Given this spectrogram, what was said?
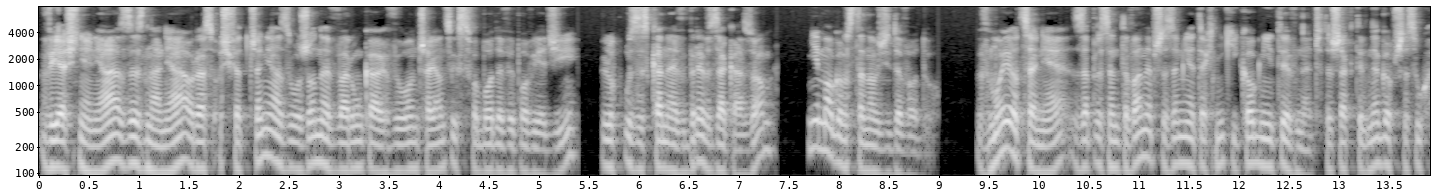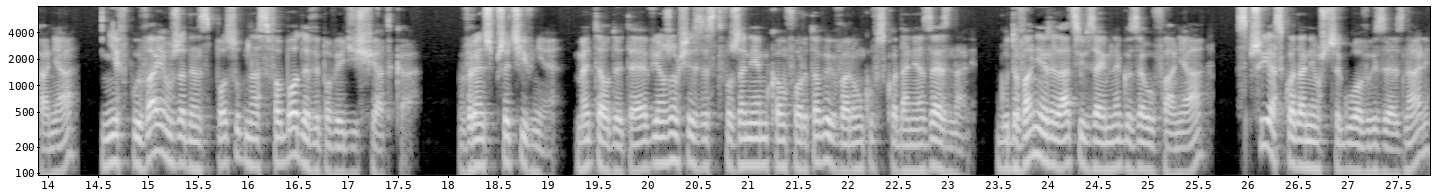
Wyjaśnienia, zeznania oraz oświadczenia złożone w warunkach wyłączających swobodę wypowiedzi lub uzyskane wbrew zakazom nie mogą stanowić dowodu. W mojej ocenie zaprezentowane przeze mnie techniki kognitywne czy też aktywnego przesłuchania nie wpływają w żaden sposób na swobodę wypowiedzi świadka. Wręcz przeciwnie, metody te wiążą się ze stworzeniem komfortowych warunków składania zeznań. Budowanie relacji wzajemnego zaufania sprzyja składaniu szczegółowych zeznań,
